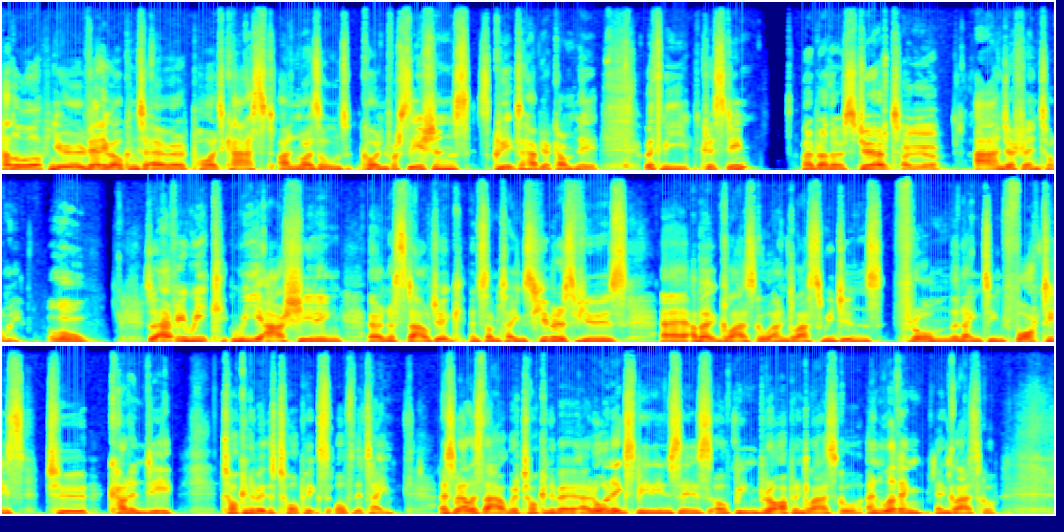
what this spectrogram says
Hello, you're very welcome to our podcast, Unmuzzled Conversations. It's great to have your company with me, Christine, my brother Stuart, Hi there. and our friend Tommy. Hello. So every week we are sharing our nostalgic and sometimes humorous views uh, about Glasgow and Glaswegians from the 1940s to current day, talking about the topics of the time. As well as that, we're talking about our own experiences of being brought up in Glasgow and living in Glasgow.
